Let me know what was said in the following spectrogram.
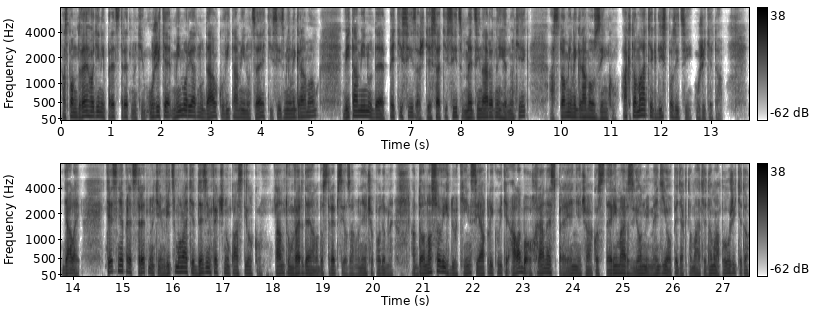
aspoň 2 hodiny pred stretnutím užite mimoriadnú dávku vitamínu C 1000 mg, vitamínu D 5000 až 10 000 medzinárodných jednotiek a 100 mg zinku. Ak to máte k dispozícii, užite to. Ďalej, tesne pred stretnutím vycmulajte dezinfekčnú pastilku, Tantum verde alebo strepsils alebo niečo podobné. A do nosových dutín si aplikujte alebo ochranné spreje, niečo ako Sterimar s jónmi medí, opäť ak to máte doma, použite to,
